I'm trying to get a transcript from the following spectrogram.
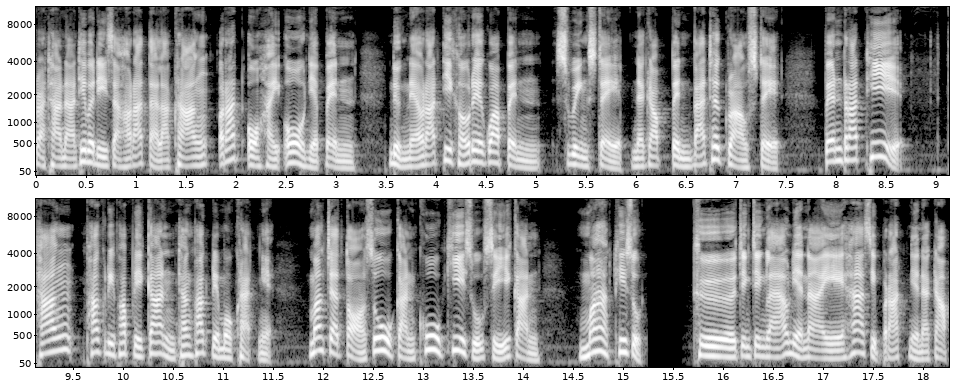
ประธานาธิบดีสหรัฐแต่ละครั้ง รัฐโอไฮโอเนี่ยเป็นหนึ่งในรัฐที่เขาเรียกว่าเป็น swing state นะครับเป็น battleground state เป็นรัฐที่ทั้งพรรครีพับลิกันทั้งพรรคเดโมแครตเนี่ยมักจะต่อสู้กันคู่คี่สูสีกันมากที่สุด คือจริงๆแล้วเนี่ยใน 50 รัฐเนี่ยนะครับ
